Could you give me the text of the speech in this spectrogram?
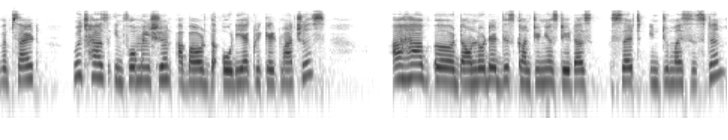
website which has information about the ODI cricket matches. I have uh, downloaded this continuous data set into my system.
